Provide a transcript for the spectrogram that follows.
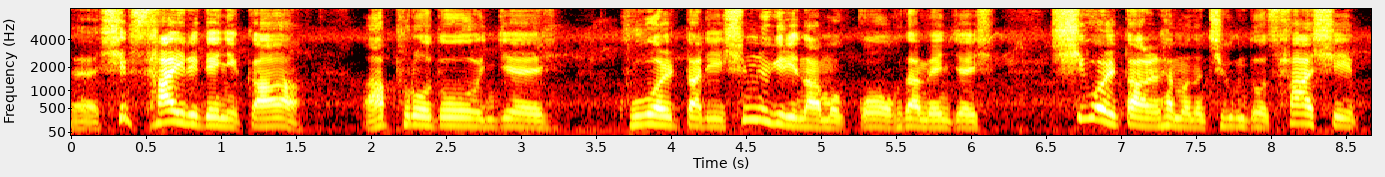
14일이 되니까 앞으로도 이제 9월 달이 16일이 남았고 그다음에 이제 10월 달 하면은 지금도 40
